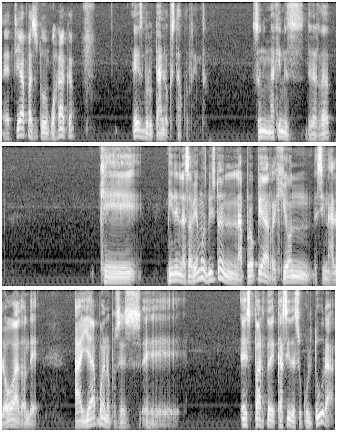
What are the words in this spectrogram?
en Chiapas, estuvo en Oaxaca. Es brutal lo que está ocurriendo. Son imágenes de verdad que Miren, las habíamos visto en la propia región de Sinaloa, donde allá, bueno, pues es, eh, es parte casi de su cultura.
